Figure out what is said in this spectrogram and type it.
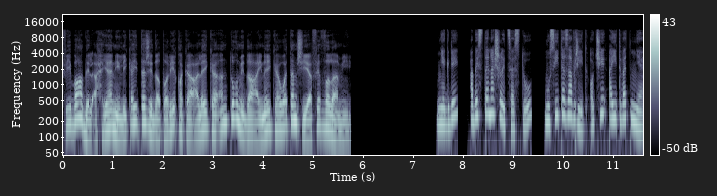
في بعض الأحيان لكي تجد طريقك عليك أن تغمض عينيك وتمشي في الظلام. Někdy, abyste našli cestu, musíte zavřít oči a jít ve tmě.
